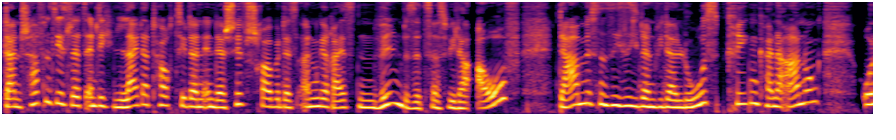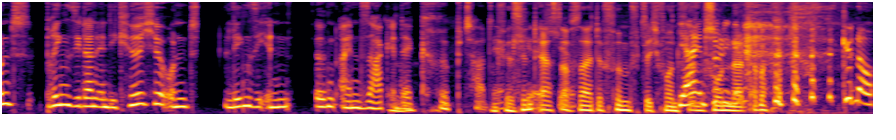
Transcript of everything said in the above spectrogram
Dann schaffen sie es letztendlich. Leider taucht sie dann in der Schiffsschraube des angereisten Villenbesitzers wieder auf. Da müssen sie sie dann wieder loskriegen, keine Ahnung, und bringen sie dann in die Kirche und legen sie in irgendeinen Sarg in der mhm. Krypta der Wir sind Kirche. erst auf Seite 50 von ja, 500. Aber genau.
